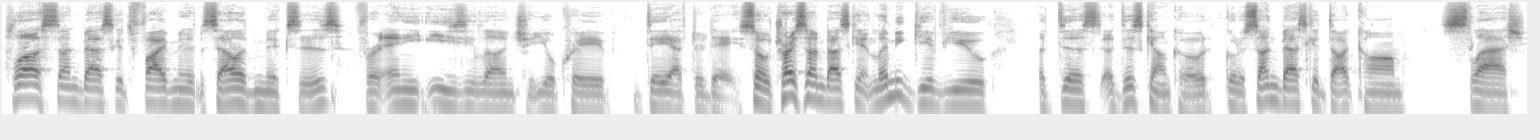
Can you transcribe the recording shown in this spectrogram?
Plus, Sunbasket's five minute salad mixes for any easy lunch you'll crave day after day. So try Sunbasket and let me give you a, dis- a discount code. Go to sunbasket.com slash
